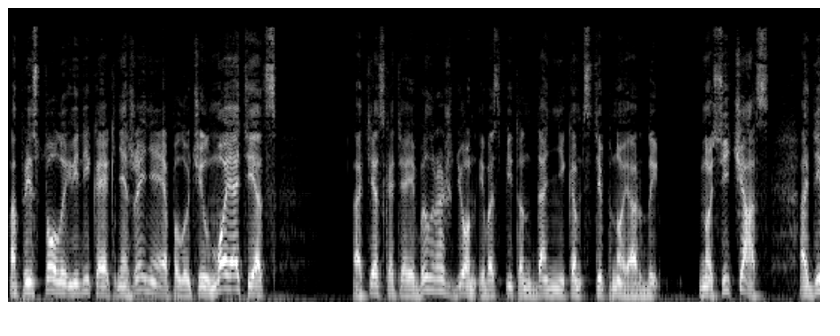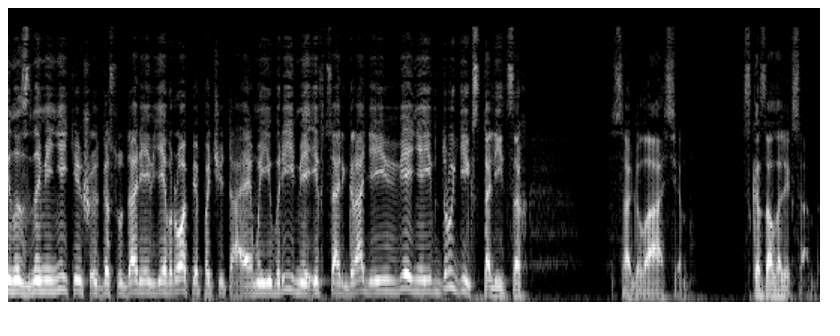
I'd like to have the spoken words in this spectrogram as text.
а престол и великое княжение получил мой отец. Отец, хотя и был рожден и воспитан данником Степной Орды, но сейчас один из знаменитейших государей в Европе, почитаемый и в Риме, и в Царьграде, и в Вене, и в других столицах. «Согласен», — сказал Александр.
